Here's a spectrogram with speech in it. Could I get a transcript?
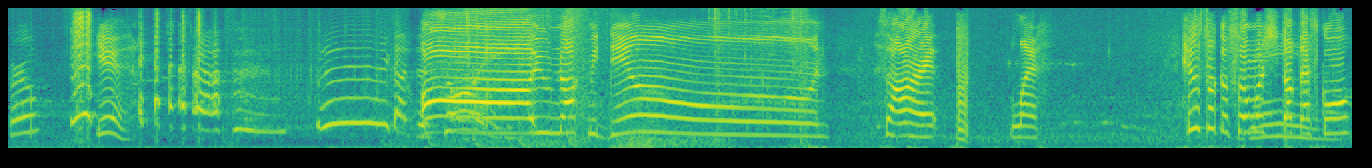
Bro? Yeah. we got the Oh, you knocked me down. It's alright. Left. He was talking so much stuff at school.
